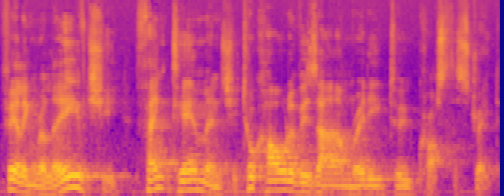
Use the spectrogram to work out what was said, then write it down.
Feeling relieved, she thanked him and she took hold of his arm, ready to cross the street.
